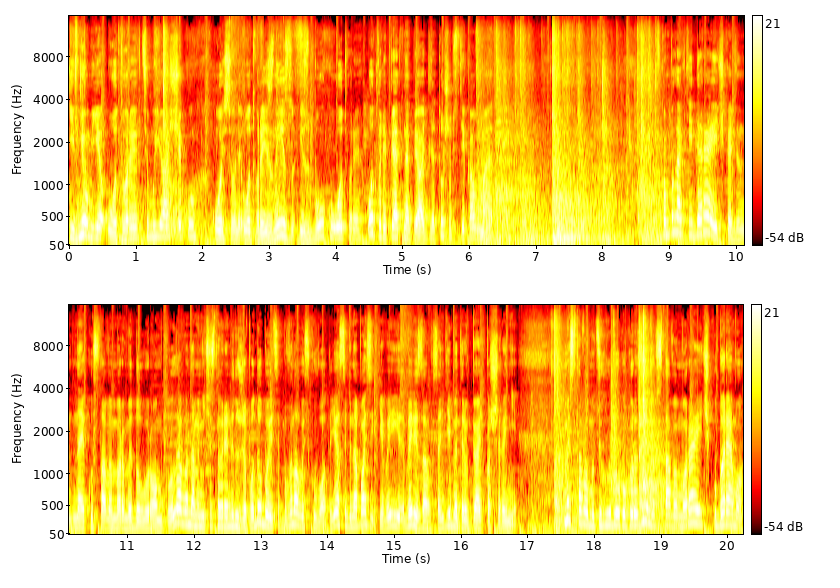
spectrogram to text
І в ньому є отвори в цьому ящику. Ось вони отвори знизу, і збоку отвори. Отвори 5 на 5 для того, щоб стікав мед. Комплекті йде реєчка, на яку ставимо медову рамку, але вона мені, чесно говоря, не дуже подобається, бо вона вузькувата. Я собі на пасіки вирізав сантиметрів 5 по ширині. Ми ставимо цю глибоку корзину, ставимо реєчку, беремо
